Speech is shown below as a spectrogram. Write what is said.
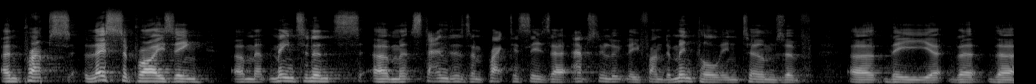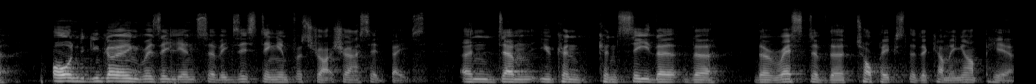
And perhaps less surprising, um, maintenance um, standards and practices are absolutely fundamental in terms of uh, the, uh, the, the ongoing resilience of existing infrastructure asset base. And um, you can, can see the, the, the rest of the topics that are coming up here.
